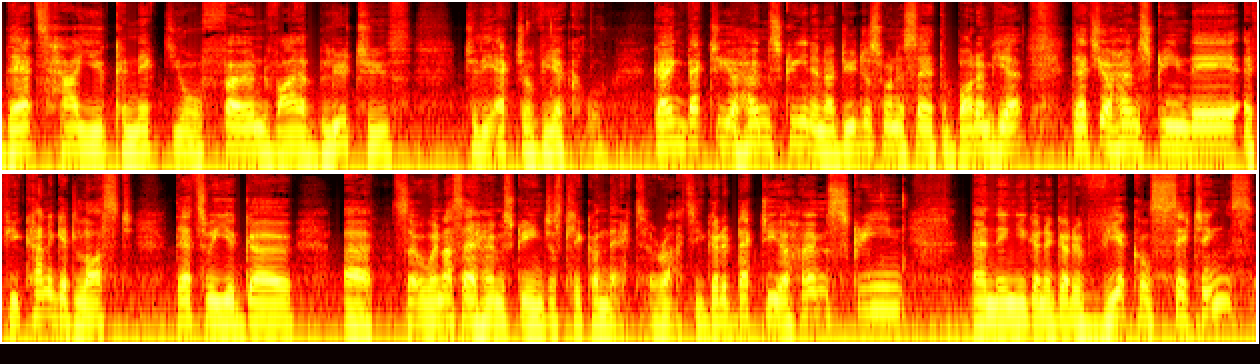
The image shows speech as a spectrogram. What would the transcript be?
That's how you connect your phone via Bluetooth to the actual vehicle. Going back to your home screen, and I do just want to say at the bottom here, that's your home screen there. If you kind of get lost, that's where you go. Uh, so when I say home screen, just click on that. All right, so you go to back to your home screen, and then you're going to go to vehicle settings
